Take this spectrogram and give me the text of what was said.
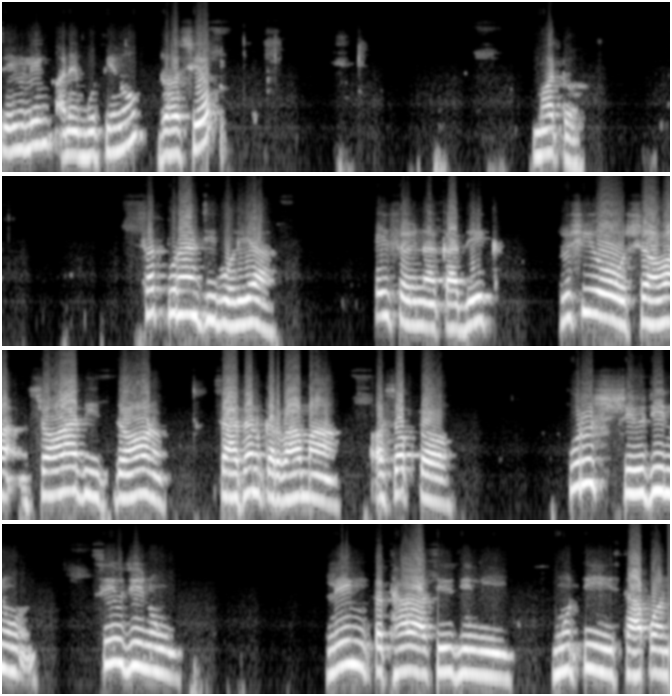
શિવલિંગ અને મૂર્તિનું રહસ્ય મહત્વ. સતપુરાણજી બોલ્યા એ સૈના કાદિક, ઋષિઓ શ્રવા- શ્રવણાદિ ત્રણ સાધન કરવામાં અશક્ત. પુરુષ શિવજીનું શિવજીનું લિંગ તથા શિવજીની મૂર્તિ સ્થાપન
